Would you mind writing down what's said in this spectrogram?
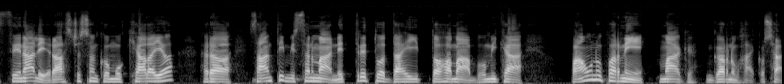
सेनाले राष्ट्रसङ्घको मुख्यालय र शान्ति मिसनमा नेतृत्वदायी तहमा भूमिका पाउनुपर्ने माग गर्नुभएको छ।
